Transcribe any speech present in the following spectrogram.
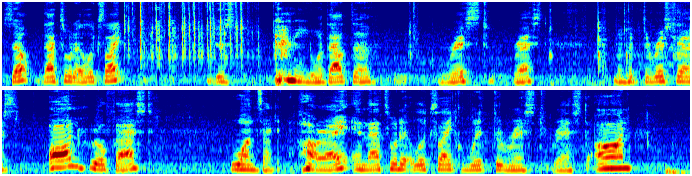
so that's what it looks like. Just without the wrist rest. I'm gonna put the wrist rest on real fast. One second. Alright, and that's what it looks like with the wrist rest on.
